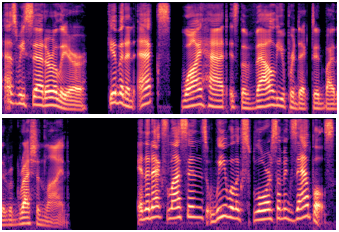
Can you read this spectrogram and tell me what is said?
As we said earlier, given an x, y hat is the value predicted by the regression line. In the next lessons, we will explore some examples.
